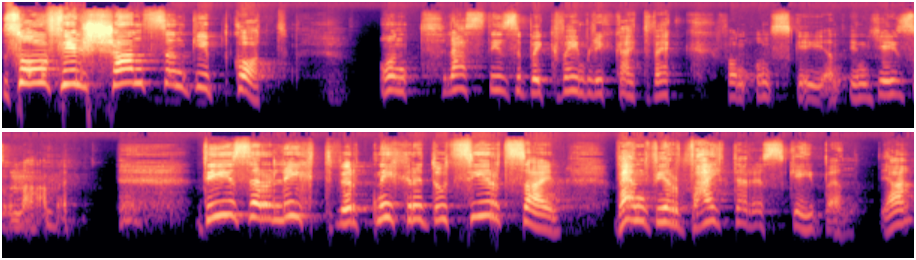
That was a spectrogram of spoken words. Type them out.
so viele Chancen gibt Gott. Und lass diese Bequemlichkeit weg von uns gehen, in Jesu Namen. Dieser Licht wird nicht reduziert sein, wenn wir weiteres geben. Ja?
